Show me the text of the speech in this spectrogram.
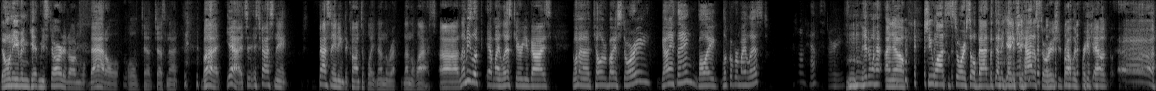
don't even get me started on that old old te- chestnut. But yeah, it's it's fascinating fascinating to contemplate nonetheless. nonetheless. Uh, let me look at my list here, you guys. You want to tell everybody a story? Got anything while I look over my list? I don't have stories. they don't have. I know she wants a story so bad, but then again, if she had a story, she'd probably freak out. Ah!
